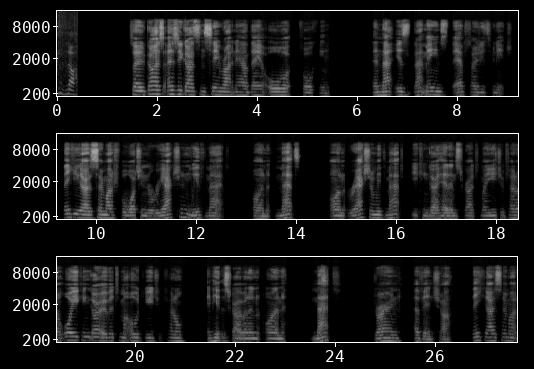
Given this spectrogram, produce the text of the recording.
No. So, guys, as you guys can see right now, they are all talking, and that is that means the episode is finished. Thank you guys so much for watching the reaction with Matt on Matt's on reaction with Matt. You can go ahead and subscribe to my YouTube channel, or you can go over to my old YouTube channel and hit the subscribe button on Matt Drone Adventure. Thank you guys so much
